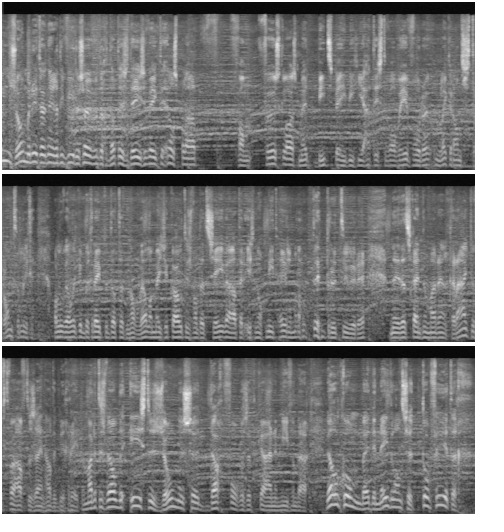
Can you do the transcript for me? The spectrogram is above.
Een zomerrit uit 1974, dat is deze week de Elsplaat van First Class met Beats Baby. Ja, het is er wel weer voor om lekker aan het strand te liggen. Alhoewel ik heb begrepen dat het nog wel een beetje koud is, want het zeewater is nog niet helemaal op temperatuur. Hè. Nee, dat schijnt nog maar een graadje of 12 te zijn, had ik begrepen. Maar het is wel de eerste zomerse dag volgens het KNMI vandaag. Welkom bij de Nederlandse Top 40.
